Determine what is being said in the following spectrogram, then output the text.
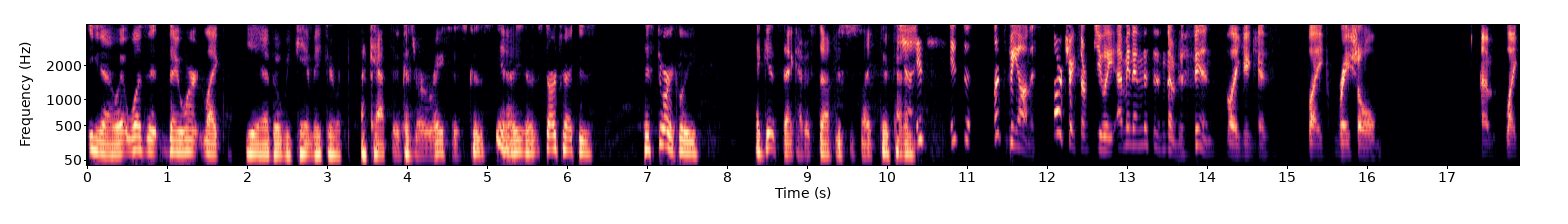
you know it wasn't. They weren't like, yeah, but we can't make her a captain because we're racist. Because you know, you know, Star Trek is historically against that kind of stuff. It's just like they're kind yeah, of it, it's a let's be honest. Star Trek's are really. I mean, and this is no defense like against like racial, um, like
